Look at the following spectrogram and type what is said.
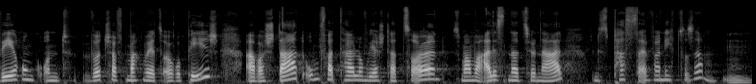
Währung und Wirtschaft machen wir jetzt europäisch, aber Staat, Umverteilung, wer statt Säulen, das machen wir alles national und es passt einfach nicht zusammen. Mhm.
